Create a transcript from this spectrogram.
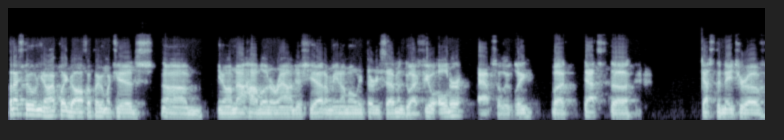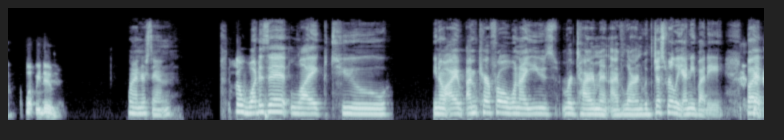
But I still, you know, I play golf. I play with my kids. Um, you know, I'm not hobbling around just yet. I mean, I'm only 37. Do I feel older? Absolutely. But that's the that's the nature of what we do. I understand. So, what is it like to, you know, I, I'm careful when I use retirement, I've learned with just really anybody. But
